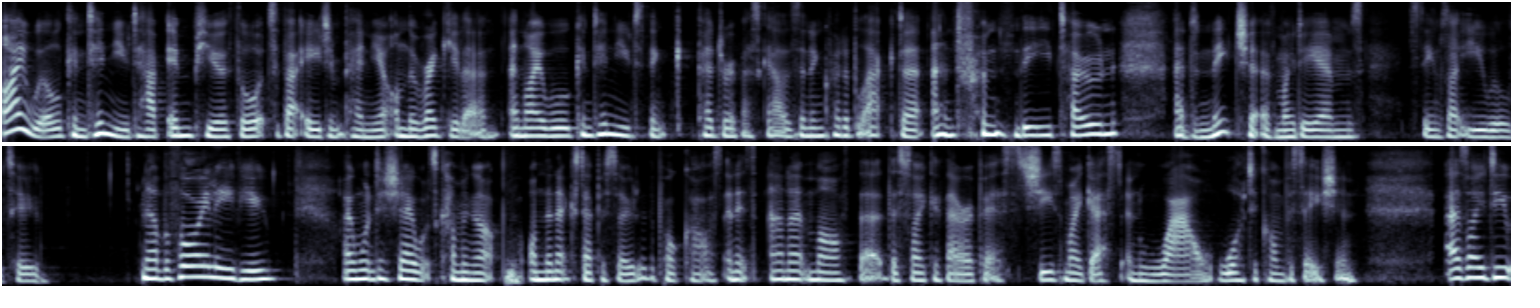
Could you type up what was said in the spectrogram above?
I will continue to have impure thoughts about Agent Pena on the regular, and I will continue to think Pedro Pascal is an incredible actor. And from the tone and nature of my DMs, it seems like you will too. Now, before I leave you, I want to share what's coming up on the next episode of the podcast. And it's Anna Mathur, the psychotherapist. She's my guest, and wow, what a conversation. As I do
